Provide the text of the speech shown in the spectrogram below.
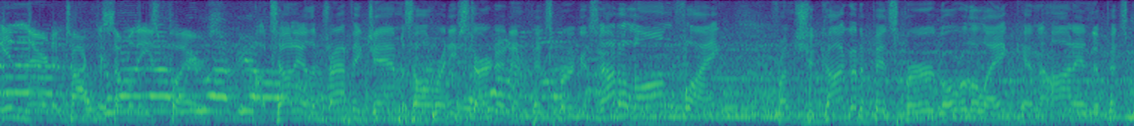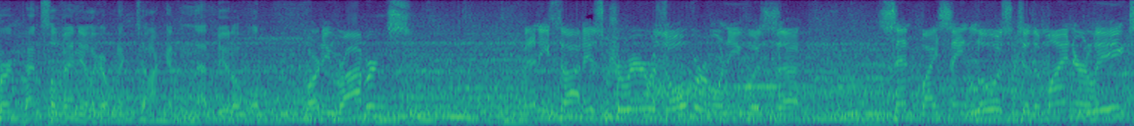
in there to talk to some of these players. I'll tell you, the traffic jam has already started in Pittsburgh. It's not a long flight from Chicago to Pittsburgh, over the lake, and on into Pittsburgh, Pennsylvania. Look at Rick Tocchet, isn't that beautiful? Gordy Roberts, many thought his career was over when he was uh, sent by St. Louis to the minor leagues.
